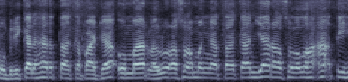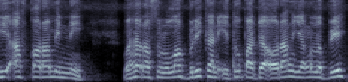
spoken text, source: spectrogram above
memberikan harta kepada Umar. Lalu Rasulullah mengatakan ya Rasulullah atihi afqara minni. Wahai Rasulullah berikan itu pada orang yang lebih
